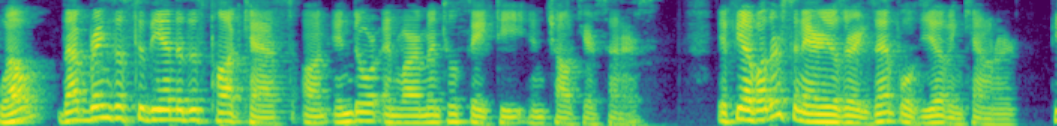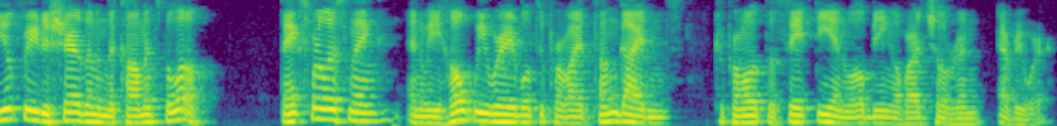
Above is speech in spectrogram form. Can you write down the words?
Well, that brings us to the end of this podcast on indoor environmental safety in childcare centers. If you have other scenarios or examples you have encountered, feel free to share them in the comments below. Thanks for listening, and we hope we were able to provide some guidance to promote the safety and well being of our children everywhere.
